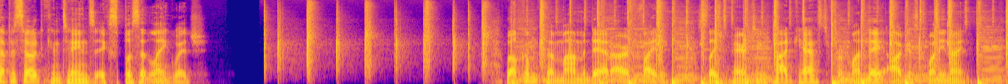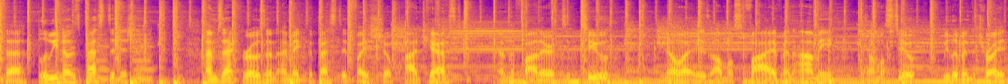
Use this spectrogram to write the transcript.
episode contains explicit language. Welcome to Mom and Dad Are Fighting, Slate's parenting podcast for Monday, August 29th, the Bluey Knows Best edition. I'm Zach Rosen. I make the Best Advice Show podcast. I'm the father to two. Noah is almost five, and Ami is almost two. We live in Detroit.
